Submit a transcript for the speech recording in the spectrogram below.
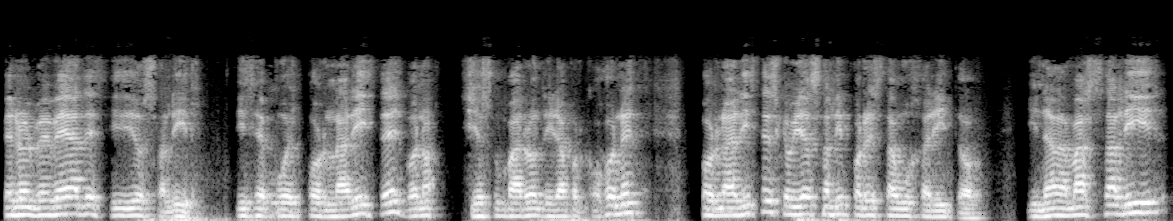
Pero el bebé ha decidido salir Dice, pues por narices, bueno, si es un varón dirá por cojones, por narices que voy a salir por este agujerito. Y nada más salir,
